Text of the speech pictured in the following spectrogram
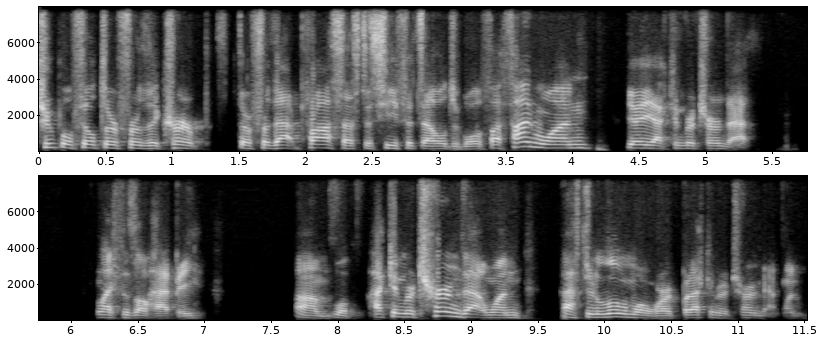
tuple filter for the current or for that process to see if it's eligible. If I find one, yeah, yeah, I can return that. Life is all happy. Um, well, I can return that one after a little more work, but I can return that one.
